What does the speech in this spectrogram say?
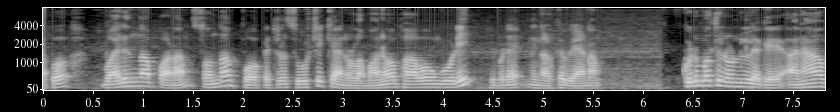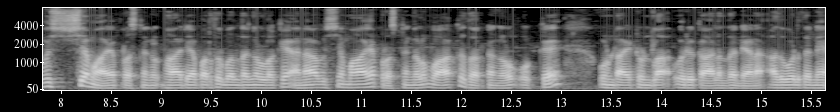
അപ്പോൾ വരുന്ന പണം സ്വന്തം പോക്കറ്റിൽ സൂക്ഷിക്കാനുള്ള മനോഭാവവും കൂടി ഇവിടെ നിങ്ങൾക്ക് വേണം. കുടുംബത്തിനുള്ളിലൊക്കെ അനാവശ്യമായ പ്രശ്നങ്ങൾ ഭാര്യാഭർത്തൃ ബന്ധങ്ങളിലൊക്കെ അനാവശ്യമായ പ്രശ്നങ്ങളും വാക്ക് തർക്കങ്ങളും ഒക്കെ ഉണ്ടായിട്ടുള്ള ഒരു കാലം തന്നെയാണ്. അതുപോലെ തന്നെ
